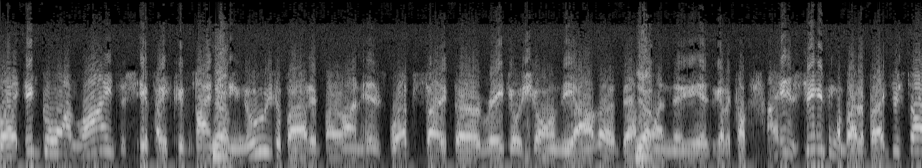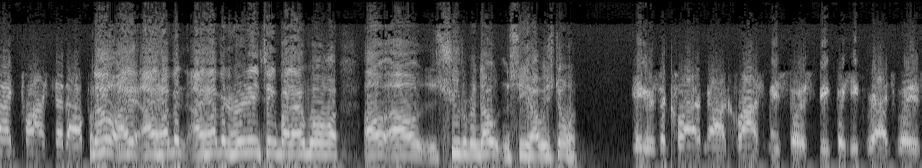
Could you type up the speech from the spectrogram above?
Well, I did go online to see if I could find Yep. any news about it, but on his website, the radio show on the other, that Yep. one, he has got a call. I didn't see anything about it, but I just thought I'd toss that out. No, I, I haven't. I haven't heard anything, but I will. Uh, I'll, I'll shoot him a note and see how he's doing. He was a class, not a classmate, so to speak, but he graduated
